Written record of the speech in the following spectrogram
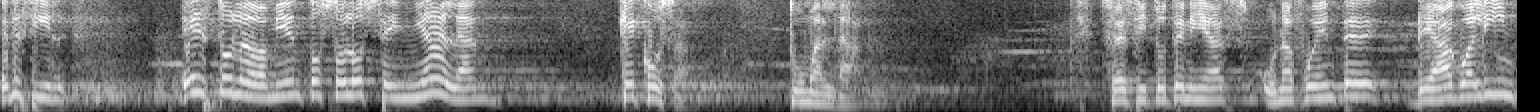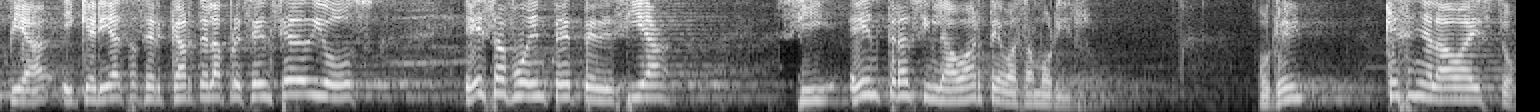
Es decir, estos lavamientos solo señalan qué cosa? Tu maldad. O sea, si tú tenías una fuente de agua limpia y querías acercarte a la presencia de Dios, esa fuente te decía, si entras sin lavarte vas a morir. ¿Ok? ¿Qué señalaba esto?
